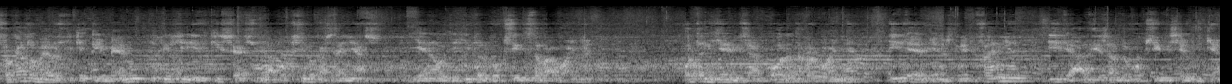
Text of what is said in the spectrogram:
Στο κάτω μέρος του κεκλειμένου υπήρχε η ειδική σέσουλα από ξύλο καστανιάς για να οδηγεί τον υποξίδη στα βαγόνια. Όταν γέμιζαν όλα τα βαγόνια, είτε έβγαιναν στην επιφάνεια, είτε άδειαζαν τον υποξίδη σε λούκια.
